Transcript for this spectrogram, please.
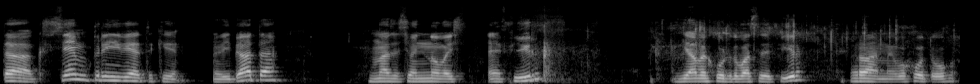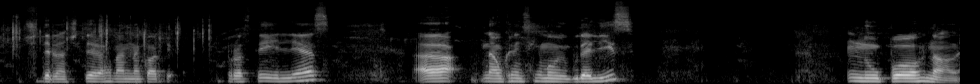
Так, всем приветики, ребята. У нас сегодня новый эфир. Я выхожу до вас в эфир. Граем мы в охоту 4 на 4 граємо на карті Простий ліс. А на українській мові буде ліс. Ну, погнали.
